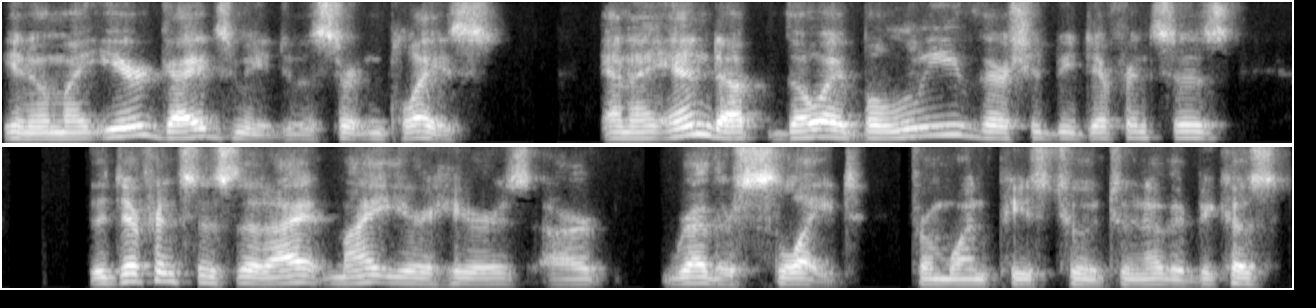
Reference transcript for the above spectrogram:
you know, my ear guides me to a certain place. And I end up, though I believe there should be differences, the differences that I my ear hears are rather slight from one piece to, to another because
